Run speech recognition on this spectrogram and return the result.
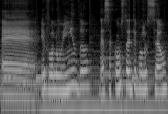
é, evoluindo, nessa constante evolução.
